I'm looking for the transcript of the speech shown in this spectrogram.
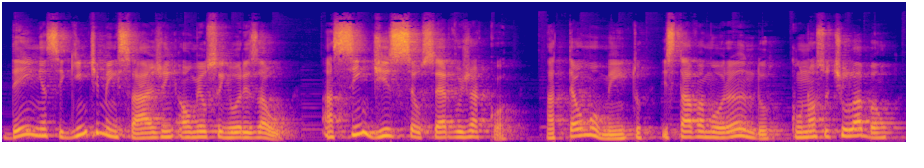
Deem a seguinte mensagem ao meu senhor Esaú: Assim diz seu servo Jacó: Até o momento estava morando com nosso tio Labão,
